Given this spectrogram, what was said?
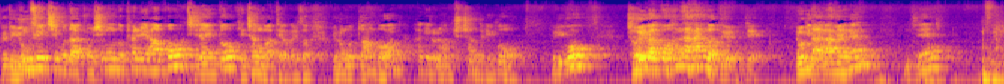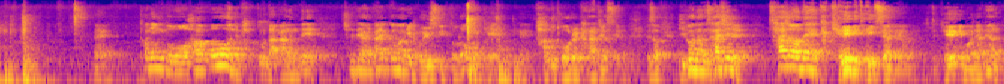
그래도 융 스위치보다 좀 시공도 편리하고 디자인도 괜찮은 것 같아요. 그래서 이런 것도 한번 하기를 한번 추천드리고 그리고 저희가 또 항상 하는 것들 이제 여기 나가면은 이제 네, 터닝도 하고 이제 밖으로 나가는데 최대한 깔끔하게 보일 수 있도록 이렇게 네, 가구 도어를 달아드렸어요. 그래서 이거는 사실 사전에 다 계획이 돼 있어야 돼요. 계획이 뭐냐면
